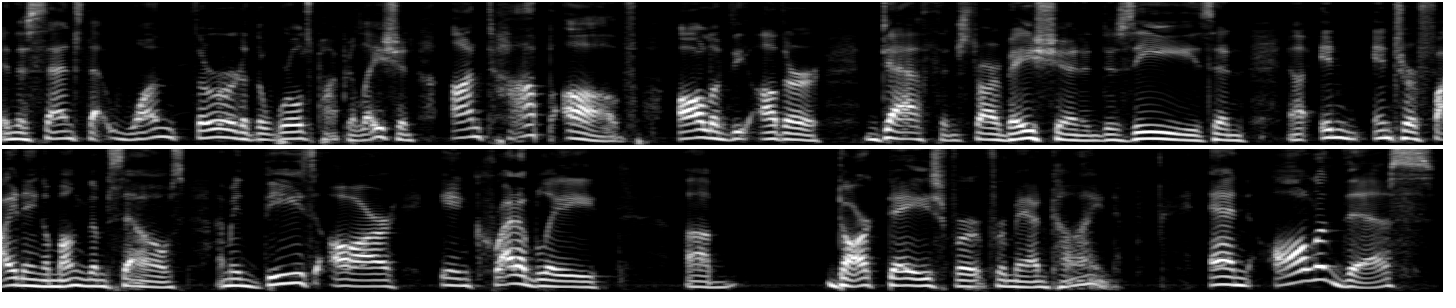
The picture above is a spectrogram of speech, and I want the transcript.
in the sense that one third of the world's population, on top of all of the other death and starvation and disease and uh, in, interfighting among themselves, I mean, these are incredibly uh, dark days for, for mankind. And all of this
